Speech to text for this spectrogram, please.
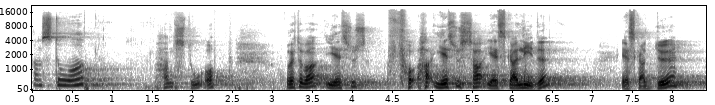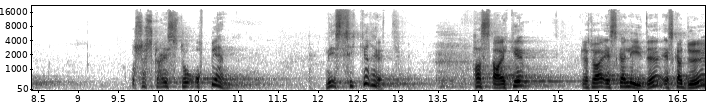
Han sto opp. Han sto opp. Og vet du hva? Jesus, Jesus sa 'jeg skal lide, jeg skal dø', og så skal jeg stå opp igjen. Med sikkerhet. Han sa ikke vet du hva, 'jeg skal lide, jeg skal dø',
